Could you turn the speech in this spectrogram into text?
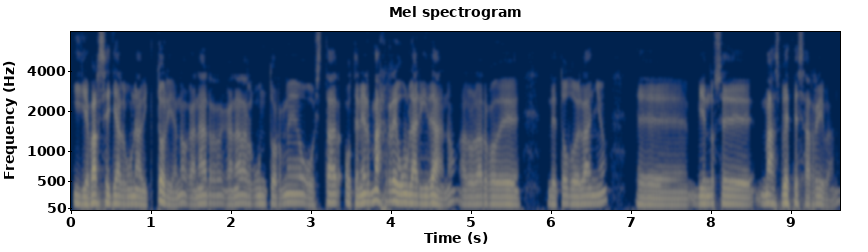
y llevarse ya alguna victoria, ¿no? Ganar, ganar algún torneo o estar o tener más regularidad, ¿no? A lo largo de, de todo el año, eh, viéndose más veces arriba, ¿no?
